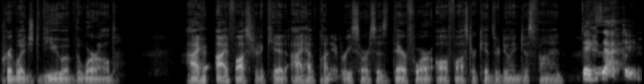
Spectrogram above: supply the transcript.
privileged view of the world, I I fostered a kid. I have plenty of resources. Therefore, all foster kids are doing just fine. Exactly.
